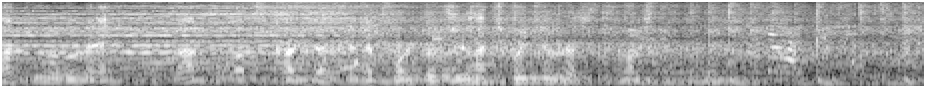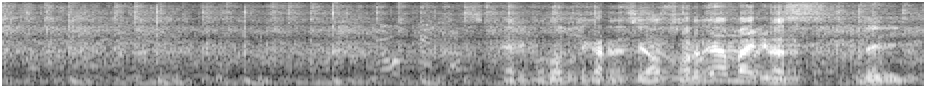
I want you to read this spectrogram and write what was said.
あ先ほどね何個か掴んじゃってねポイント18ポイントぐらいしてましたけどね。しっかり戻ってからですよ。それでは参ります。レディーゴー。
